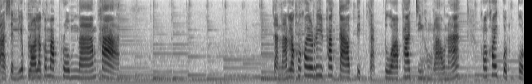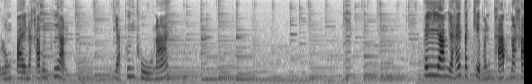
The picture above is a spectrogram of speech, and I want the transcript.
ตัดเสร็จเรียบร้อยแล้วก็มาพรมน้ำค่ะ จากนั้นเราค่อยๆรีดผ้ากาวติดกับตัวผ้าจริงของเรานะ ค่อยๆ กดๆลงไปนะคะเพื่อนๆ อย่าเพึ่งถูนะ พยายามอย่าให้ตะเข็บมันพับนะคะ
